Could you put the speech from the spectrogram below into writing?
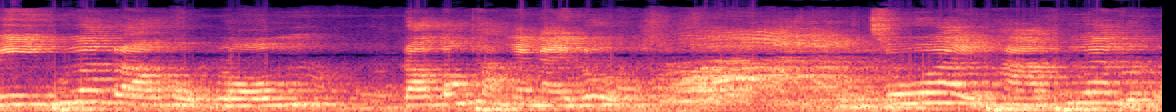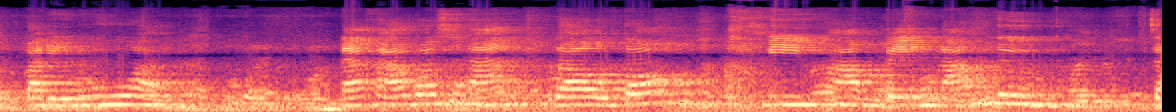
มีเพื่อนเราหกล้ม เราต้องทำยังไงลูก ช่วยพาเพื่อนไปด้วยนะคะ เพราะฉะนั้นเราต้องมีความเป็นน้ำหนึ่งใจ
